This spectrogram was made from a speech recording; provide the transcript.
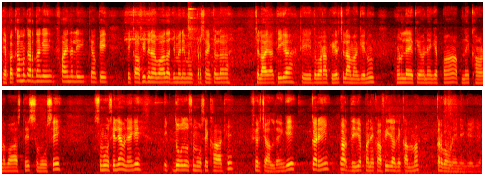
ਤੇ ਆਪਾਂ ਕੰਮ ਕਰ ਦਾਂਗੇ ਫਾਈਨਲੀ ਕਿਉਂਕਿ ਤੇ ਕਾਫੀ ਦਿਨਾਂ ਬਾਅਦ ਅੱਜ ਮੈਨੇ ਮੋਟਰਸਾਈਕਲ ਚਲਾਇਆ ਤੀਗਾ ਤੇ ਦੁਬਾਰਾ ਫੇਰ ਚਲਾਵਾਂਗੇ ਇਹਨੂੰ। ਹੁਣ ਲੈ ਕੇ ਆਉਣੇਗੇ ਆਪਾਂ ਆਪਣੇ ਖਾਣ ਵਾਸਤੇ ਸਮੋਸੇ। ਸਮੋਸੇ ਲਿਆਉਣੇ ਹੈਗੇ, ਇੱਕ ਦੋ ਦੋ ਸਮੋਸੇ ਖਾ ਕੇ ਫਿਰ ਚੱਲ ਦੇਂਗੇ ਘਰੇ ਘਰ ਦੇ ਵੀ ਆਪਾਂ ਨੇ ਕਾਫੀ ਜ਼ਿਆਦਾ ਕੰਮ ਕਰਵਾਉਣੇ ਨੇਗੇ ਜੇ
